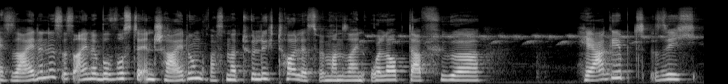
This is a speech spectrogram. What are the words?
Es sei denn, es ist eine bewusste Entscheidung, was natürlich toll ist, wenn man seinen Urlaub dafür hergibt, sich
